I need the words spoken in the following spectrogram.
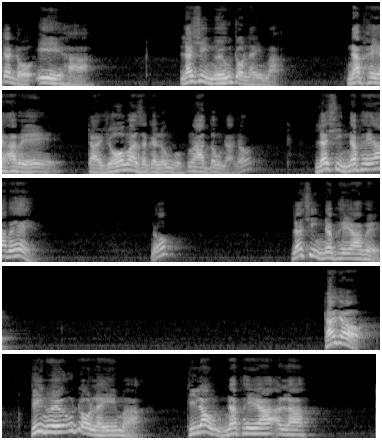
တက်တော်အေးဟာလက်ရှိຫນွေဥတော်လိုင်းမှာနတ်ဖျားပဲဒါရောမစကလုံးကိုငှားသုံးတာနော်လက်ရှိနတ်ဖျားပဲနော်လက်ရှိနတ်ဖျားပဲဒါကြောင့်ဒီຫນွေဥတော်လိုင်းမှာဒီလောက်နတ်ဖျားအလားတ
